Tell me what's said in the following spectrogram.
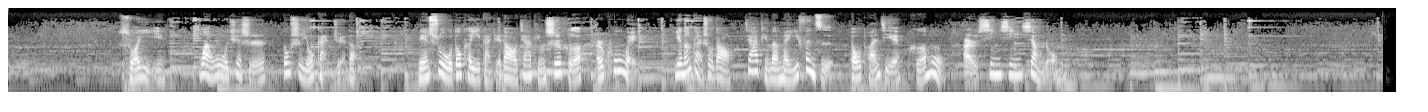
所以，万物确实都是有感觉的。连树都可以感觉到家庭失和而枯萎，也能感受到家庭的每一份子都团结和睦而欣欣向荣。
